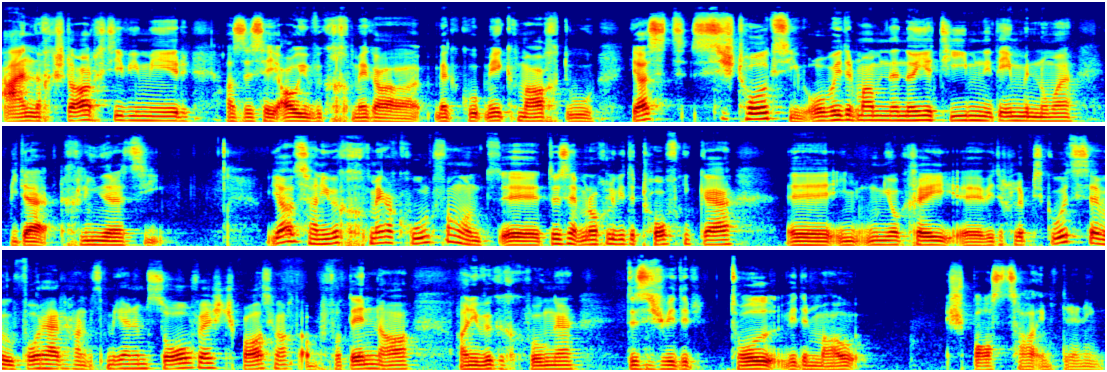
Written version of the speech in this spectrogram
ähnlich stark wie mir. Also es haben alle wirklich mega, mega gut mitgemacht. Und ja, es, es war toll. Gewesen. Auch wieder mal in einem neuen Team, nicht immer nur bei den kleineren zu sein. Ja, das habe ich wirklich mega cool gefunden. Und äh, das hat mir auch wieder die Hoffnung gegeben, äh, in Uni okay äh, wieder etwas Gutes zu sehen. Weil vorher hat es mir ja nicht so fest Spass gemacht. Aber von dann an habe ich wirklich gefunden, das ist wieder toll, wieder mal Spass zu haben im Training.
